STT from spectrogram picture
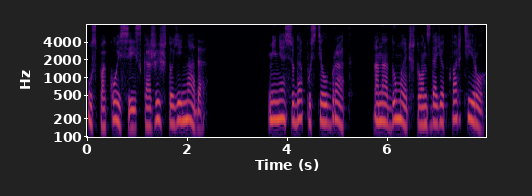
Успокойся и скажи, что ей надо. Меня сюда пустил брат. Она думает, что он сдает квартиру.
